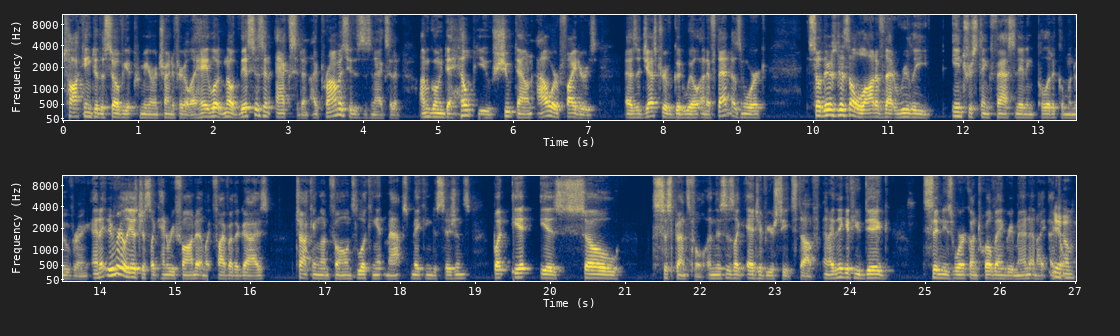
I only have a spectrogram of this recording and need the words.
talking to the Soviet premier and trying to figure out, like, hey, look, no, this is an accident. I promise you, this is an accident. I'm going to help you shoot down our fighters as a gesture of goodwill. And if that doesn't work, so there's just a lot of that really interesting, fascinating political maneuvering. And it, it really is just like Henry Fonda and like five other guys talking on phones, looking at maps, making decisions but it is so suspenseful. And this is like edge of your seat stuff. And I think if you dig Sidney's work on 12 Angry Men, and I, I yeah. don't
